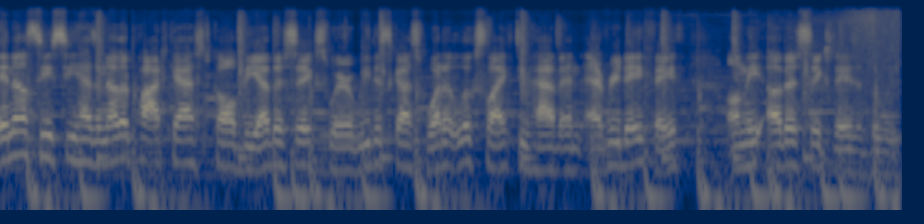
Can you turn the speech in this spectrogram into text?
NLCC has another podcast called The Other Six, where we discuss what it looks like to have an everyday faith on the other six days of the week.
